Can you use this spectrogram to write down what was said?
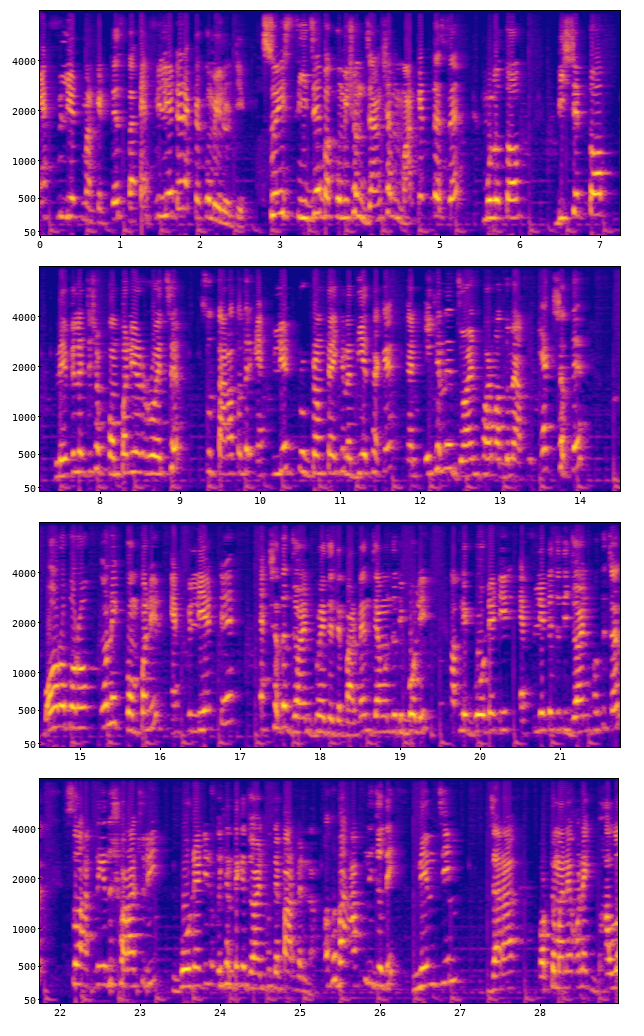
অ্যাফিলিয়েট মার্কেট প্লেস বা অ্যাফিলিয়েটের একটা কমিউনিটি সো এই সিজে বা কমিশন জাংশন মার্কেট প্লেসে মূলত বিশ্বের টপ লেভেলের যেসব কোম্পানিরা রয়েছে সো তারা তাদের অ্যাফিলিয়েট প্রোগ্রামটা এখানে দিয়ে থাকে এন্ড এখানে জয়েন হওয়ার মাধ্যমে আপনি একসাথে বড় বড় অনেক কোম্পানির অ্যাফিলিয়েটে একসাথে জয়েন হয়ে যেতে পারবেন। যেমন যদি বলি, আপনি গোডেডির অ্যাফিলিয়েটে যদি জয়েন হতে চান সো আপনি কিন্তু সরাসরি গোডেডির ওইখান থেকে জয়েন হতে পারবেন না। অথবা আপনি যদি নেমচিম যারা বর্তমানে অনেক ভালো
